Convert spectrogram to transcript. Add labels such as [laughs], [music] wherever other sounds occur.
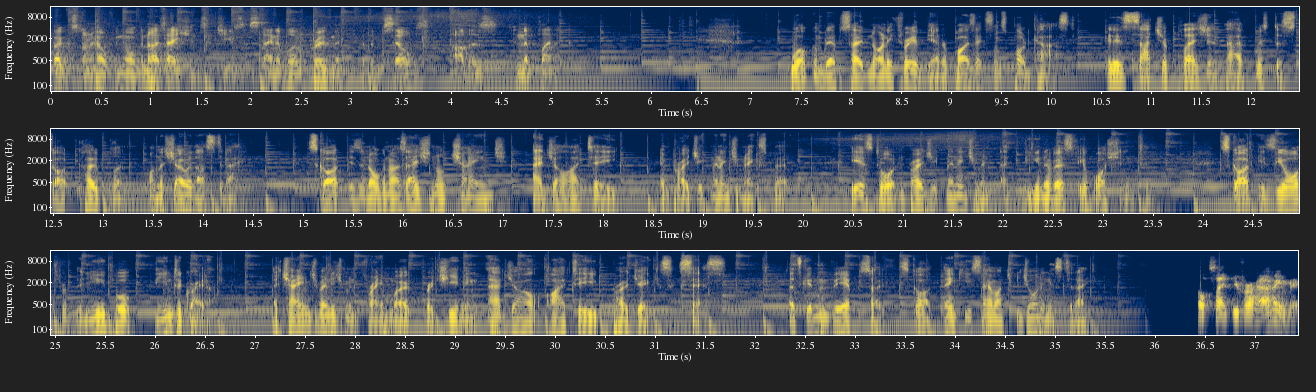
focused on helping organisations achieve sustainable improvement for themselves, others, and the planet. Welcome to episode 93 of the Enterprise Excellence Podcast. It is such a pleasure to have Mr. Scott Copeland on the show with us today. Scott is an organisational change, agile IT, and project management expert. He has taught in project management at the University of Washington. Scott is the author of the new book, The Integrator a change management framework for achieving agile IT project success. Let's get into the episode. Scott, thank you so much for joining us today. Well, thank you for having me.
